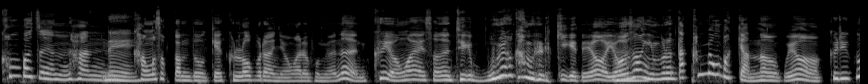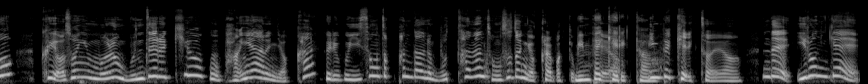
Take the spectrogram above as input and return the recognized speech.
conversion한 네. 강우석 감독의 글러브라는 영화를 보면은 그 영화에서는 되게 모멸감을 느끼게 돼요. 여성 음. 인물은 딱 한 명밖에 안 나오고요. 그리고 그 여성 인물은 문제를 키우고 방해하는 역할, 그리고 이성적 판단을 못하는 정서적 역할밖에 민폐 못해요. 캐릭터. 민폐 캐릭터예요. 근데 이런 게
